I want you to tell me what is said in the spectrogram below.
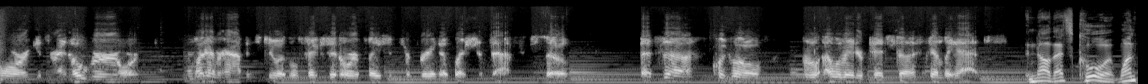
or gets ran over or whatever happens to it, they'll fix it or replace it for free, no questions asked. So that's a quick little, little elevator pitch to Findlay hats. No, that's cool. One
